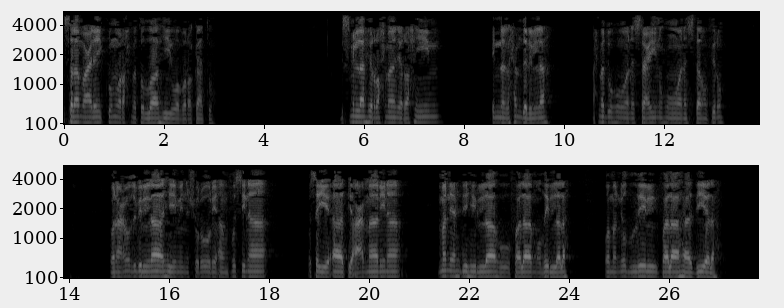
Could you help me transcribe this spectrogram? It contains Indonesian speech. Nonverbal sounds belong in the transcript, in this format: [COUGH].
السلام عليكم ورحمة الله وبركاته بسم الله الرحمن الرحيم إن الحمد لله نحمده ونستعينه ونستغفره ونعوذ بالله من شرور أنفسنا وسيئات أعمالنا من يهده الله فلا مضل له ومن يضلل فلا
